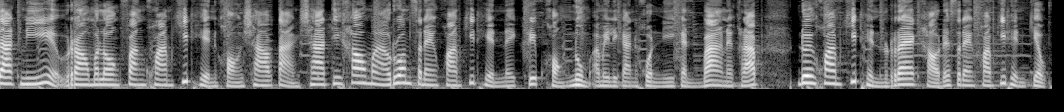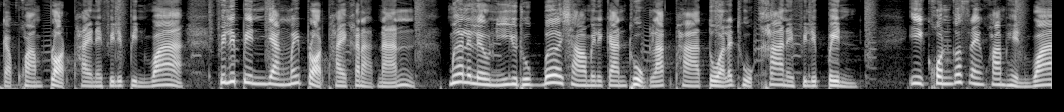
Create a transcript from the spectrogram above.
จากนี้เรามาลองฟังความคิดเห็นของชาวต่างชาติที่เข้ามาร่วมแสดงความคิดเห็นในคลิปของหนุ่มอเมริกันคนนี้กันบ้างนะครับ โดยความคิดเห็นแรกเขาได้แสดงความคิดเห็นเกี่ยวกับความปลอดภัยในฟิลิปปินส์ว่า ฟิลิปปินส์ยังไม่ปลอดภัยขนาดนั้น เมื่อเร็วๆนี้ยูทูบเบอร์ชาวอเมริกันถูกลักพาตัวและถูกฆ่าในฟิลิปปินส์อีกคนก็แสดงความเห็นว่า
